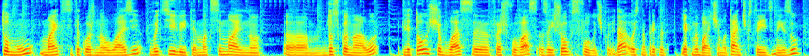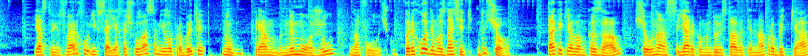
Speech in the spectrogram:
Тому майте це також на увазі, вицілюйте максимально ем, досконало. Для того, щоб у вас е, феш-фугас зайшов з фулочкою. Да? Ось, наприклад, як ми бачимо, танчик стоїть знизу, я стою зверху, і все, я хеш-фугасом його пробити ну, прям не можу на фулочку. Переходимо, значить, до чого? Так як я вам казав, що у нас я рекомендую ставити на пробиття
